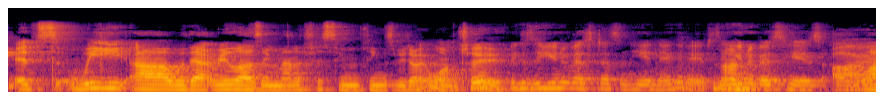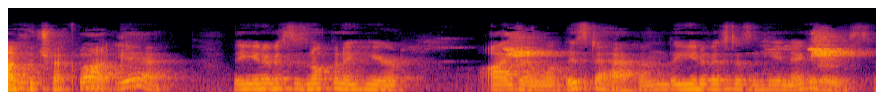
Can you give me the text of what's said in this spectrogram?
It's we are without realizing manifesting things we don't want too. Because the universe doesn't hear negatives. The No. universe hears I Like attract like. yeah, the universe is not going to hear I don't want this to happen. The universe doesn't hear negatives,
